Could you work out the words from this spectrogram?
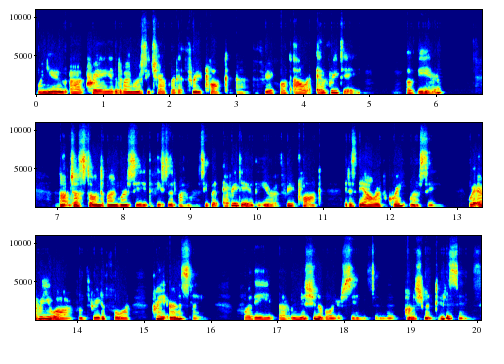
When you uh, pray the divine mercy chaplet at three o'clock at the three o'clock hour every day of the year, not just on divine mercy, the feast of the divine mercy, but every day of the year at three o'clock, it is the hour of great mercy. Wherever you are, from three to four, pray earnestly for the uh, remission of all your sins and the punishment due to sins.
